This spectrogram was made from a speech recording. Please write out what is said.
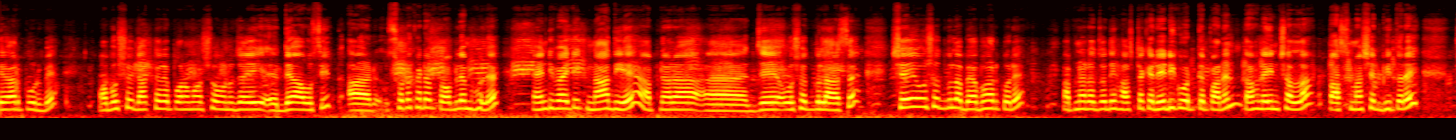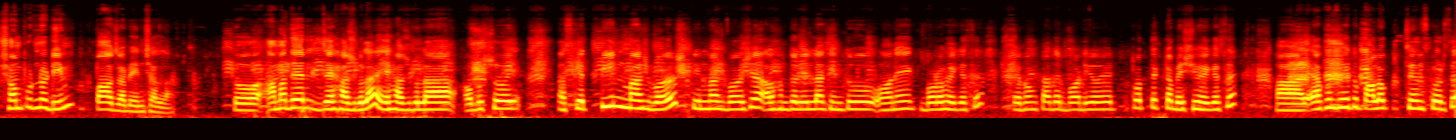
দেওয়ার পূর্বে, অবশ্যই ডাক্তারের পরামর্শ অনুযায়ী দেওয়া উচিত। আর ছোটোখাটো প্রবলেম হলে অ্যান্টিবায়োটিক না দিয়ে আপনারা যে ওষুধগুলো আছে, সেই ওষুধগুলো ব্যবহার করে আপনারা যদি হাঁসটাকে রেডি করতে পারেন, তাহলে ইনশাল্লাহ পাঁচ মাসের ভিতরেই সম্পূর্ণ ডিম পাওয়া যাবে ইনশাল্লাহ। তো আমাদের যে হাঁসগুলা, এই হাঁসগুলা অবশ্যই আজকে তিন মাস বয়স, তিন মাস বয়সে আলহামদুলিল্লাহ কিন্তু অনেক বড় হয়ে গেছে এবং তাদের বডি ওয়েট প্রত্যেকটা বেশি হয়ে গেছে। আর এখন যেহেতু পালক চেঞ্জ করছে,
